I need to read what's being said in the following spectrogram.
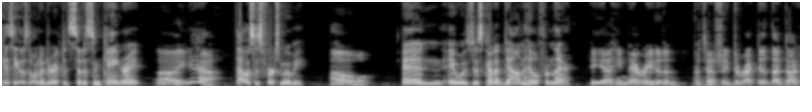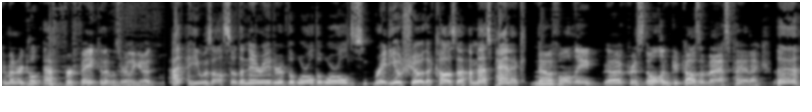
cuz he was the one who directed Citizen Kane, right? Uh, yeah. That was his first movie. Oh, And it was just kind of downhill from there. He uh, he narrated and potentially directed that documentary called F for Fake. That was really good. I, he was also the narrator of the World of Worlds radio show that caused a, a mass panic. Now, if only uh, Chris Nolan could cause a mass panic. Eh,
